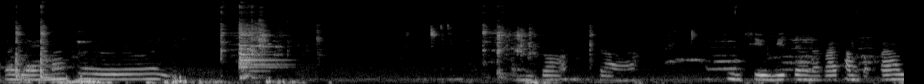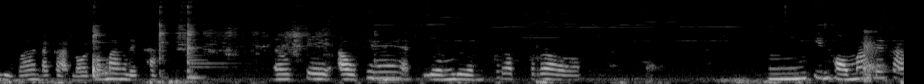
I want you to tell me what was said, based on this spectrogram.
ไฟแรงมากเลยอันนี้ก็จะชิวๆนิดนึงนะคะทำกับข้าวอยู่บ้านอากาศร้อนมากๆเลยค่ะ โอเคเอาแค่เหลืองๆกรอบๆอืมกลิ่นหอมมากเลยค่ะ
